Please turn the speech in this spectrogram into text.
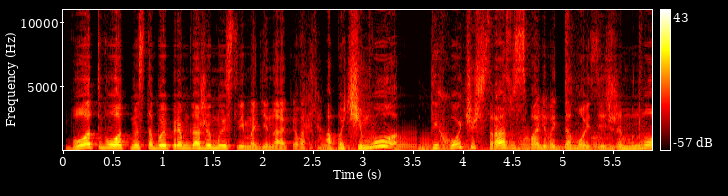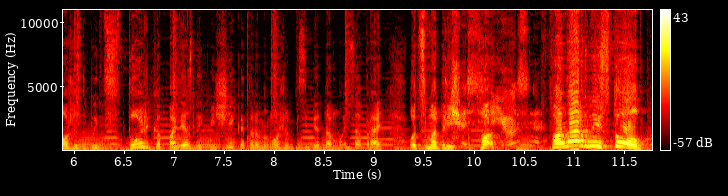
Вот-вот, мы с тобой прям даже мыслим одинаково. А почему ты хочешь сразу сваливать домой? Здесь же может быть столько полезных вещей, которые мы можем к себе домой забрать. Вот смотри, Что, фа- серьезно? фонарный столб!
